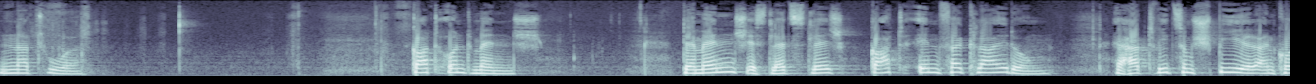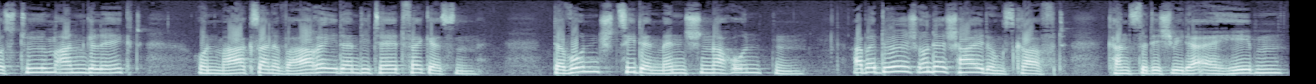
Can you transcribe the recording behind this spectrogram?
Natur. Gott und Mensch. Der Mensch ist letztlich Gott in Verkleidung. Er hat wie zum Spiel ein Kostüm angelegt und mag seine wahre Identität vergessen. Der Wunsch zieht den Menschen nach unten, aber durch Unterscheidungskraft kannst du dich wieder erheben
